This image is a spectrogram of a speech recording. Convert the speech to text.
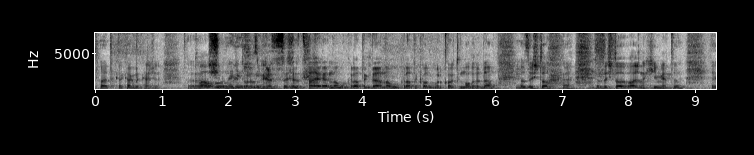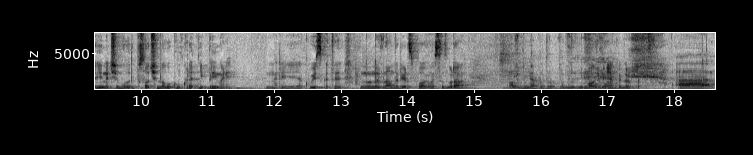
това е така, как да кажа. Това е Шибовито, разбира се. Това е много кратък, да, много кратък отговор, който мога да дам. Защо, защо е важна химията. Иначе мога да посоча много конкретни примери. Нали, ако искате, но не знам дали разполагаме с време. Може би някой друг път. Може би някой друг път. А,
